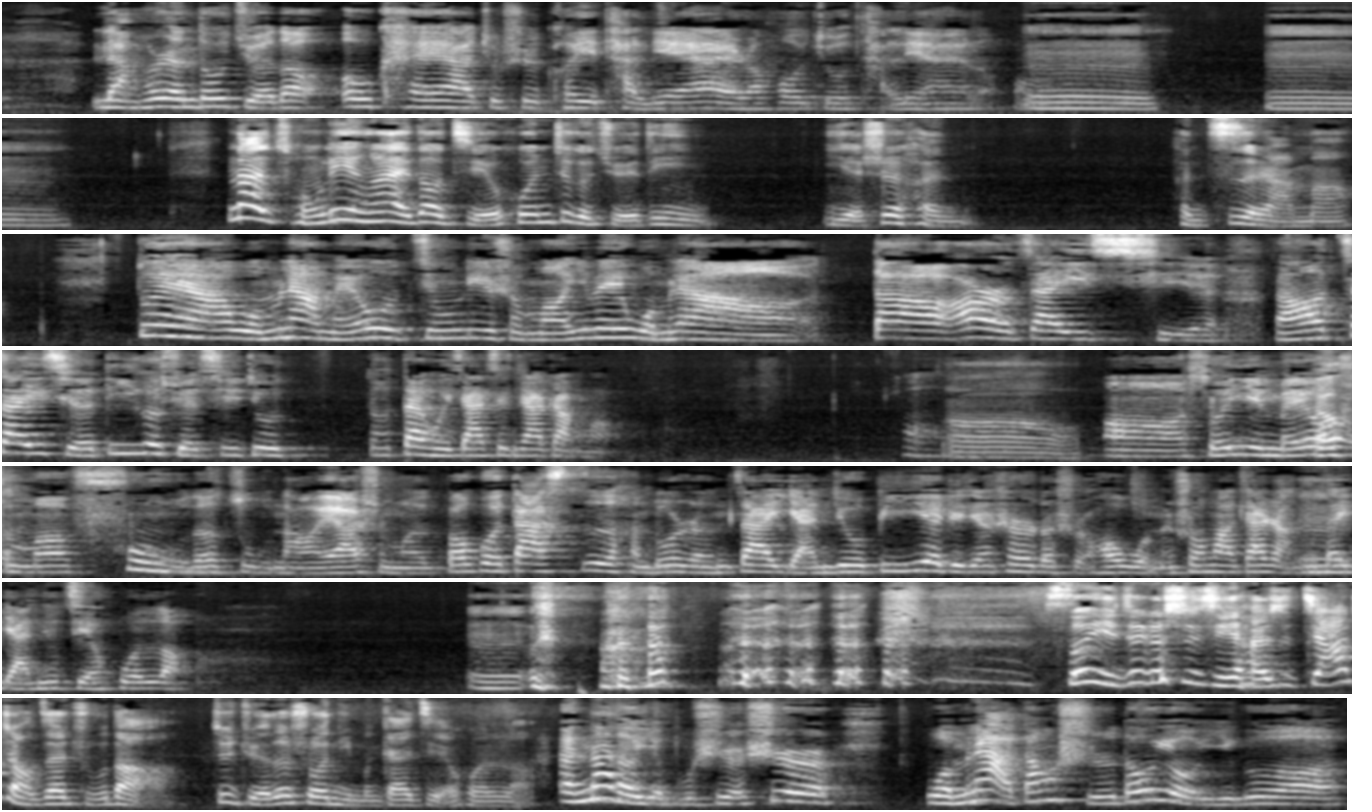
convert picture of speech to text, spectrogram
两个人都觉得 OK 啊，就是可以谈恋爱，然后就谈恋爱了。嗯嗯，那从恋爱到结婚这个决定也是很很自然吗？对呀，我们俩没有经历什么，因为我们俩大二在一起，然后在一起的第一个学期就带回家见家长了。哦，嗯，所以没有什么父母的阻挠呀，什么，包括大四很多人在研究毕业这件事儿的时候，我们双方家长就在研究结婚了。嗯，所以这个事情还是家长在主导，就觉得说你们该结婚了。哎，那倒也不是，是我们俩当时都有一个。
